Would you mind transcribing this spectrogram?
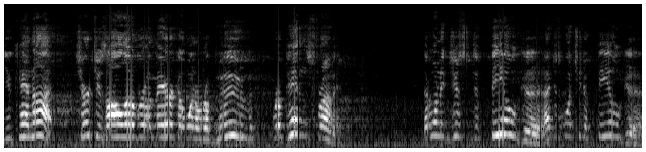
You cannot. Churches all over America want to remove repentance from it. They want it just to feel good. I just want you to feel good.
